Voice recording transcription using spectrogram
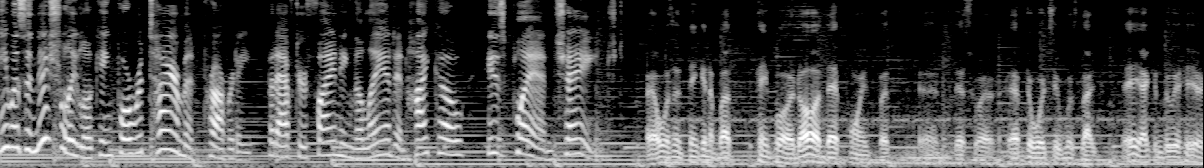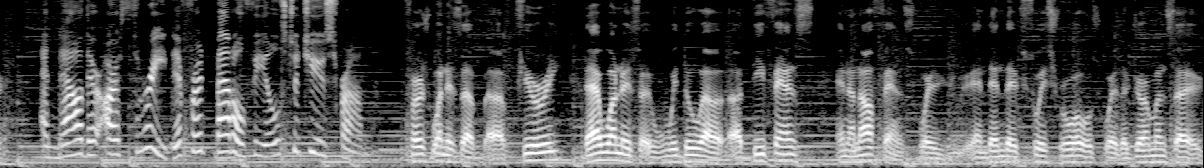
He was initially looking for retirement property, but after finding the land in Hico, his plan changed. I wasn't thinking about paintball at all at that point, but uh, that's why afterwards it was like, "Hey, I can do it here." And now there are three different battlefields to choose from. First one is a, a Fury. That one is a, we do a, a defense and an offense, where and then they switch roles where the Germans uh,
